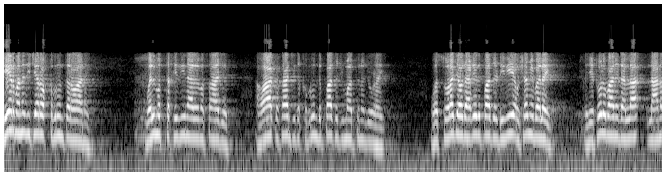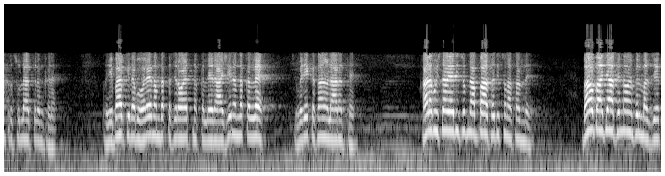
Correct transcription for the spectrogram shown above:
ډیر باندې دي چې روح قبرونو ته روانه والمتخذین علی المساجد او کسان چې د قبرونو د پاسه جمعهتون جوړای وسورج او د هغه د پاسه دیوی او شمع بلای دې ټول باندې د الله لعنت رسول الله صلی الله علیه وسلم کړه په دې باب کې د ابو هريره هم د قصې روایت نقل لري عاشر هم نقل لري چې ورې کسانو لعنت ده قال ابو اسحاق حدیث ابن عباس حدیث حسن ده باب ما جاء في النوم في المسجد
